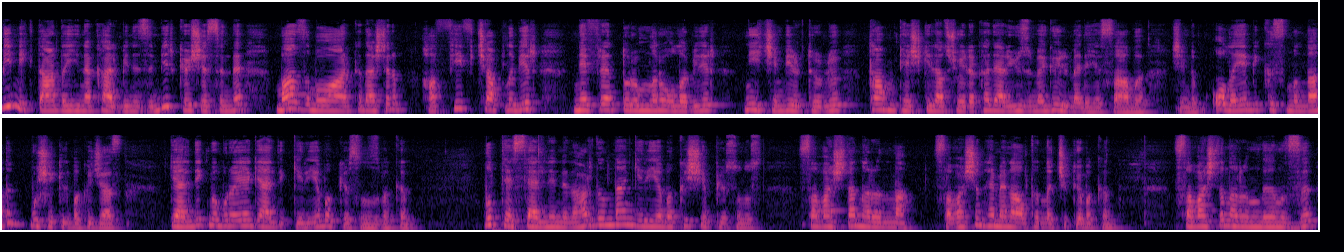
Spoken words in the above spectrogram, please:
Bir miktarda yine kalbinizin bir köşesinde bazı boğa arkadaşlarım hafif çaplı bir nefret durumları olabilir. Niçin bir türlü tam teşkilat şöyle kader yüzüme gülmedi hesabı. Şimdi olaya bir kısmından da bu şekil bakacağız. Geldik mi buraya geldik geriye bakıyorsunuz bakın. Bu tesellinin ardından geriye bakış yapıyorsunuz. Savaştan arınma. Savaşın hemen altında çıkıyor bakın. Savaştan arındığınızı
